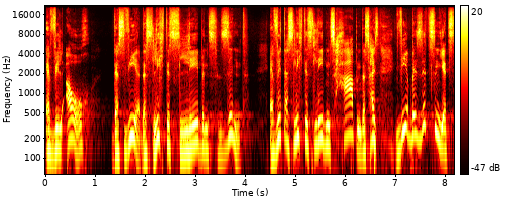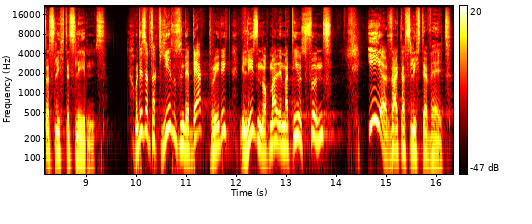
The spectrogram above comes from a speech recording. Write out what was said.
er will auch, dass wir das Licht des Lebens sind. Er wird das Licht des Lebens haben. Das heißt, wir besitzen jetzt das Licht des Lebens. Und deshalb sagt Jesus in der Bergpredigt, wir lesen nochmal in Matthäus 5, Ihr seid das Licht der Welt.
